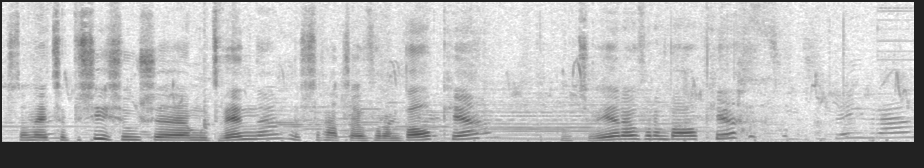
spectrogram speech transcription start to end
Dus dan weet ze precies hoe ze moet wenden. Dus dan gaat ze over een balkje. Dan moet ze weer over een balkje. Eraan.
